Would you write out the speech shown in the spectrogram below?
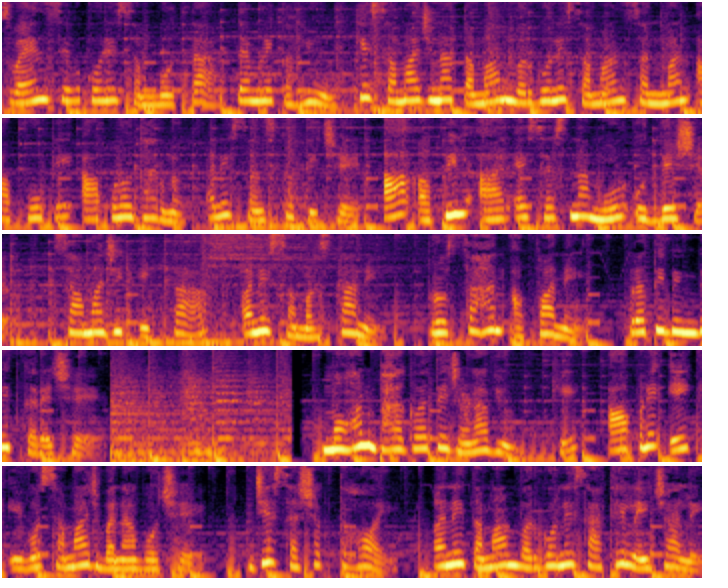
સ્વયંસેવકોને સંબોધતા તેમણે કહ્યું કે સમાજના તમામ વર્ગોને સમાન સન્માન આપવું કે આપણો ધર્મ અને સંસ્કૃતિ છે. આ અપીલ આરએસએસના મૂળ ઉદ્દેશ્ય સામાજિક એકતા અને સમરસતાને પ્રોત્સાહન આપવાને પ્રતિબિંબિત કરે છે. મોહન ભાગવતે જણાવ્યું કે, આપણે એક એવો સમાજ બનાવવો છે, જે સશક્ત હોય અને તમામ વર્ગોને સાથે લઈ ચાલે.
